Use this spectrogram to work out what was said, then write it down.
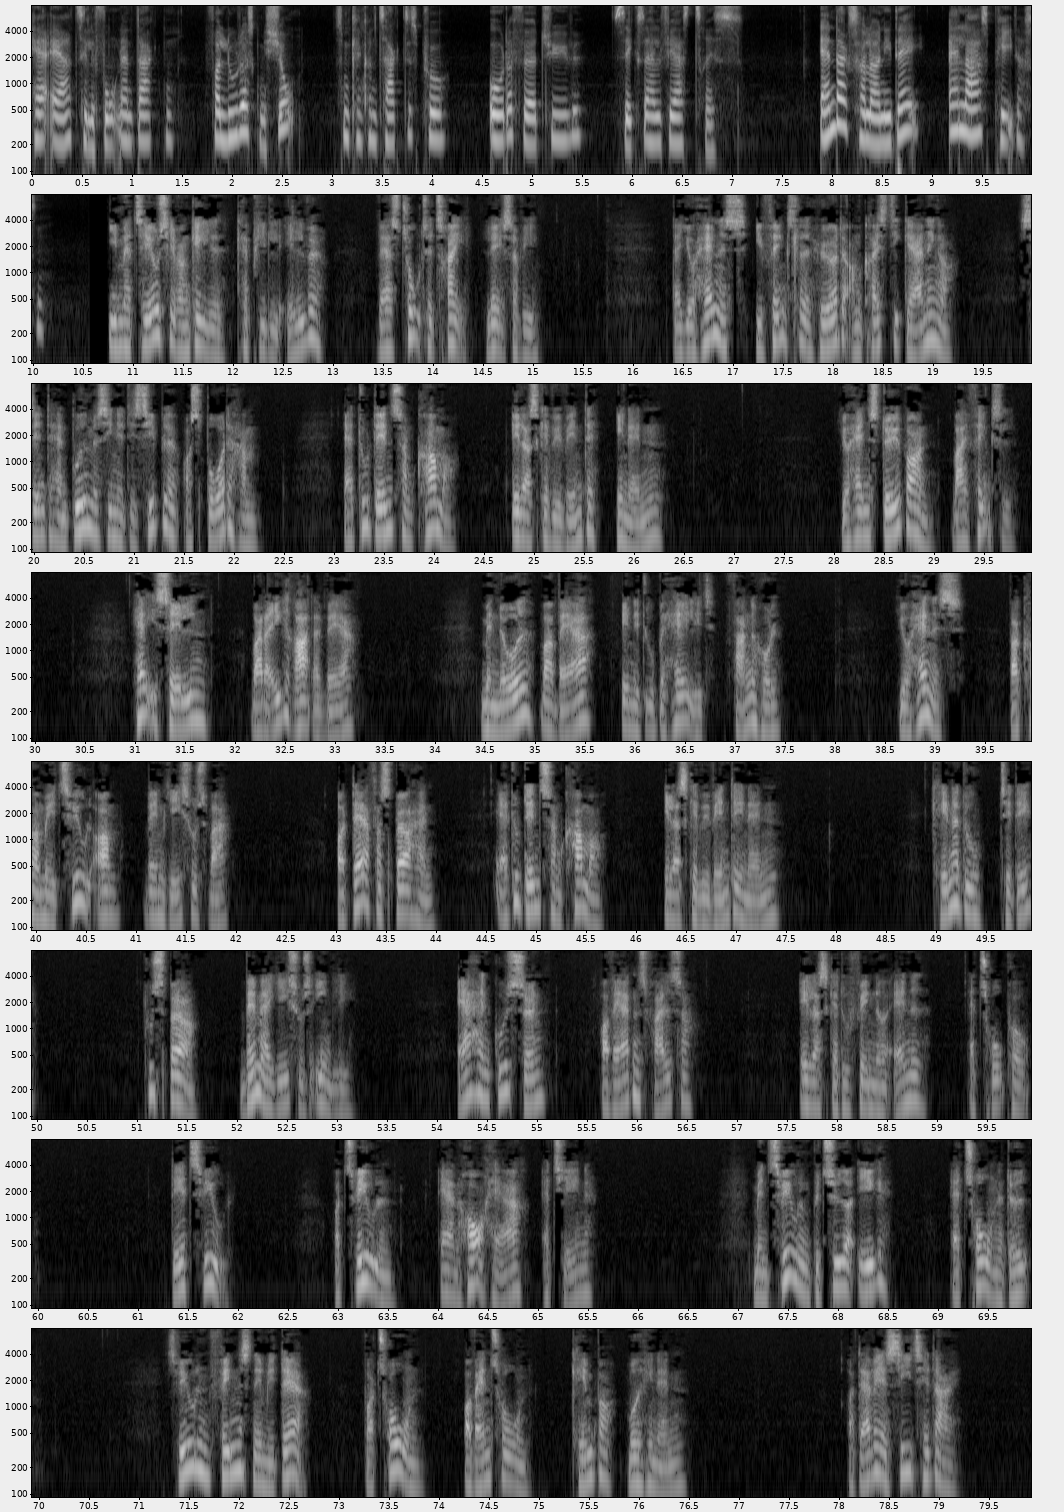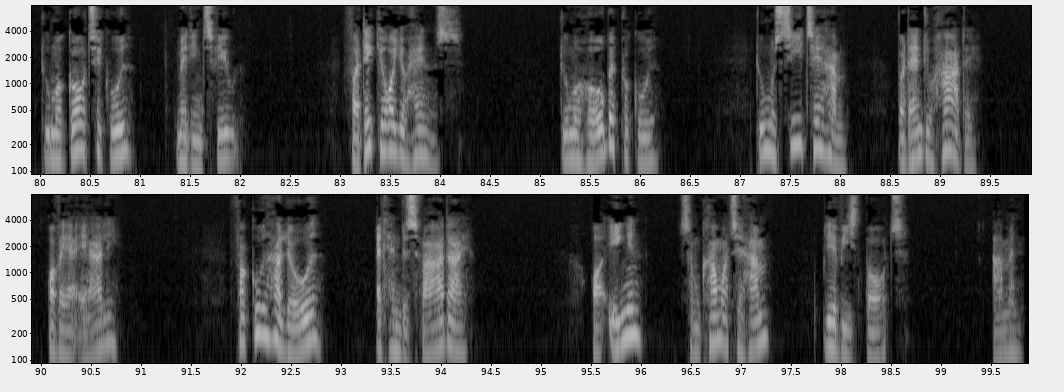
Her er telefonandagten fra Luthersk Mission, som kan kontaktes på 48 76 60. Andagsholderen i dag er Lars Petersen. I Matteus evangeliet kapitel 11, vers 2-3 læser vi. Da Johannes i fængslet hørte om Kristi gerninger, sendte han bud med sine disciple og spurgte ham, Er du den, som kommer, eller skal vi vente en anden? Johannes døberen var i fængsel. Her i cellen var der ikke rart at være. Men noget var værre end et ubehageligt fangehul. Johannes var kommet i tvivl om, hvem Jesus var. Og derfor spørger han, er du den, som kommer, eller skal vi vente en anden? Kender du til det? Du spørger, hvem er Jesus egentlig? Er han Guds søn og verdens frelser? Eller skal du finde noget andet at tro på? Det er tvivl, og tvivlen er en hård herre at tjene. Men tvivlen betyder ikke, at troen er død. Tvivlen findes nemlig der, hvor troen og vantroen kæmper mod hinanden. Og der vil jeg sige til dig, du må gå til Gud med din tvivl. For det gjorde Johannes. Du må håbe på Gud. Du må sige til ham, hvordan du har det, og være ærlig. For Gud har lovet, at han vil svare dig. Og ingen, som kommer til ham, bliver vist bort. Amen.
